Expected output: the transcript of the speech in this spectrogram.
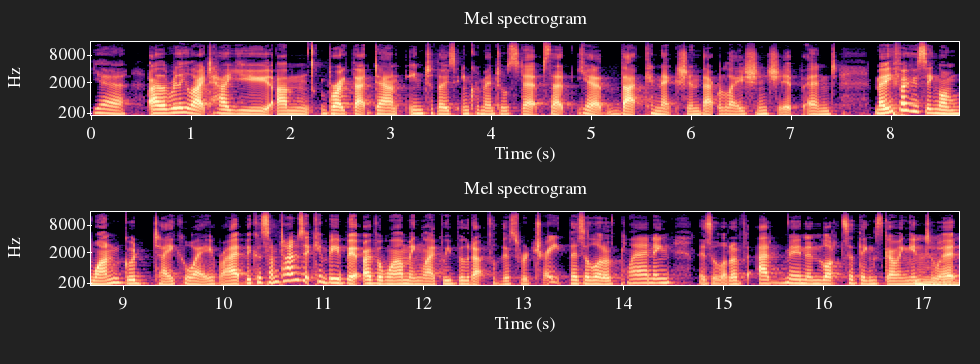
Yeah. I really liked how you um, broke that down into those incremental steps that, yeah, that connection, that relationship, and maybe focusing on one good takeaway, right? Because sometimes it can be a bit overwhelming. Like we build up for this retreat, there's a lot of planning, there's a lot of admin and lots of things going into it.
